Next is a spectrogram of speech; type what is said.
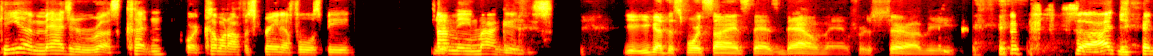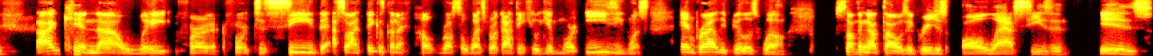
Can you imagine Russ cutting or coming off a screen at full speed? Yeah. I mean, my goodness. Yeah, you got the sports science stats down, man, for sure. I mean, so I, I cannot wait for for to see that. So I think it's going to help Russell Westbrook. I think he'll get more easy ones, and Bradley Beal as well. Something I thought was egregious all last season is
